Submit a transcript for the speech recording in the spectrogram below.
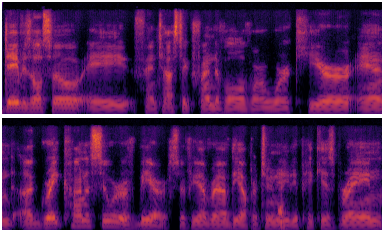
Dave is also a fantastic friend of all of our work here and a great connoisseur of beer. So if you ever have the opportunity to pick his brain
